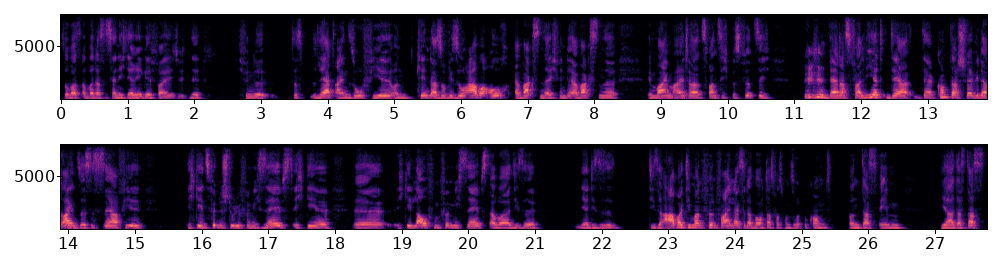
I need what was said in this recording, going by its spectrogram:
sowas, aber das ist ja nicht der Regelfall. Ich finde, das lehrt einen so viel und Kinder sowieso, aber auch Erwachsene. Ich finde, Erwachsene in meinem Alter, 20 bis 40, wer das verliert, der, der kommt da schwer wieder rein. So, es ist sehr viel, ich gehe ins Fitnessstudio für mich selbst, ich gehe, äh, ich gehe laufen für mich selbst, aber diese, ja, diese, diese Arbeit, die man für einen Verein leistet, aber auch das, was man zurückbekommt und das eben, ja, dass das,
